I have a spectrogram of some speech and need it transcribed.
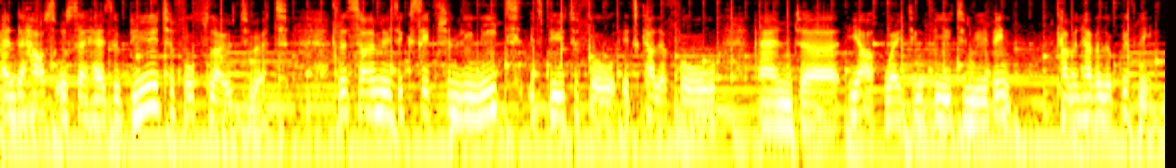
and the house also has a beautiful flow to it. This home is exceptionally neat, it's beautiful, it's colourful and uh, yeah, waiting for you to move in. Come and have a look with me.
